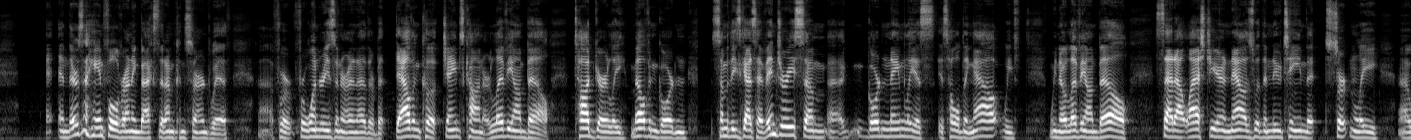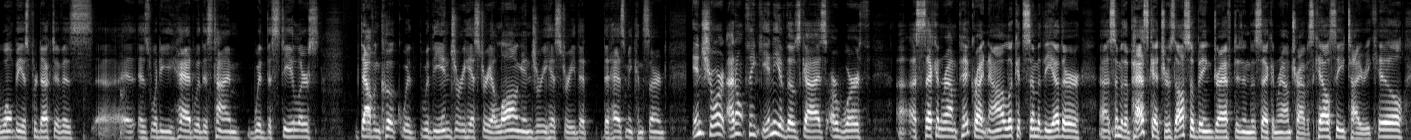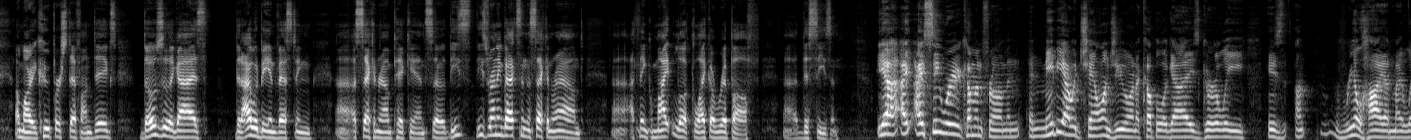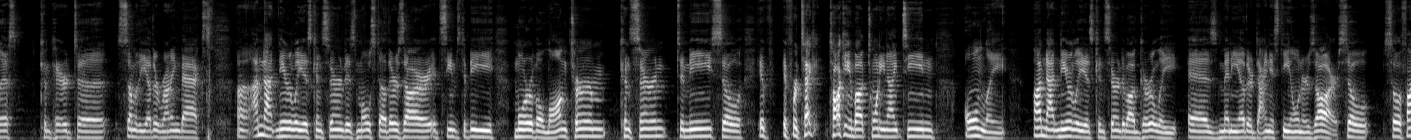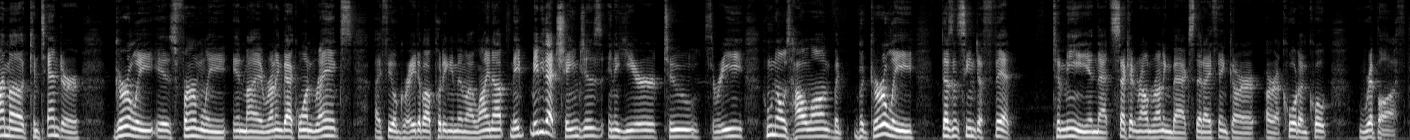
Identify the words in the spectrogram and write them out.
and there's a handful of running backs that I'm concerned with uh, for for one reason or another. But Dalvin Cook, James Conner, Le'Veon Bell, Todd Gurley, Melvin Gordon. Some of these guys have injuries. Some uh, Gordon, namely, is is holding out. We've we know Le'Veon Bell sat out last year and now is with a new team that certainly uh, won't be as productive as uh, as what he had with his time with the Steelers. Dalvin Cook with with the injury history, a long injury history that that has me concerned. In short, I don't think any of those guys are worth a second round pick right now. I look at some of the other uh, some of the pass catchers also being drafted in the second round: Travis Kelce, Tyreek Hill, Amari Cooper, Stefon Diggs. Those are the guys that I would be investing uh, a second round pick in. So these these running backs in the second round, uh, I think, might look like a ripoff uh, this season. Yeah, I, I see where you're coming from, and, and maybe I would challenge you on a couple of guys. Gurley is on, real high on my list compared to some of the other running backs. Uh, I'm not nearly as concerned as most others are. It seems to be more of a long term concern to me. So if if we're te- talking about 2019 only, I'm not nearly as concerned about Gurley as many other dynasty owners are. So so if I'm a contender, Gurley is firmly in my running back one ranks. I feel great about putting him in my lineup. Maybe maybe that changes in a year, two, three. Who knows how long? But but Gurley doesn't seem to fit to me in that second round running backs that I think are are a quote unquote ripoff.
